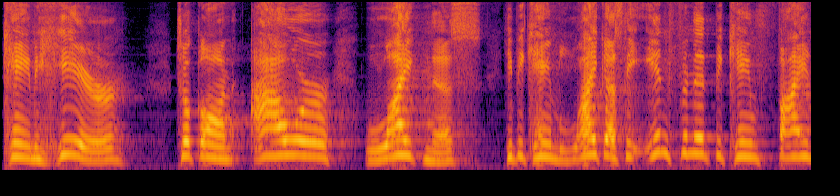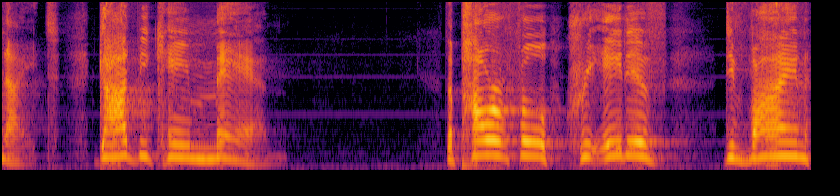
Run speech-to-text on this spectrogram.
came here, took on our likeness. He became like us. The infinite became finite. God became man. The powerful, creative, divine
